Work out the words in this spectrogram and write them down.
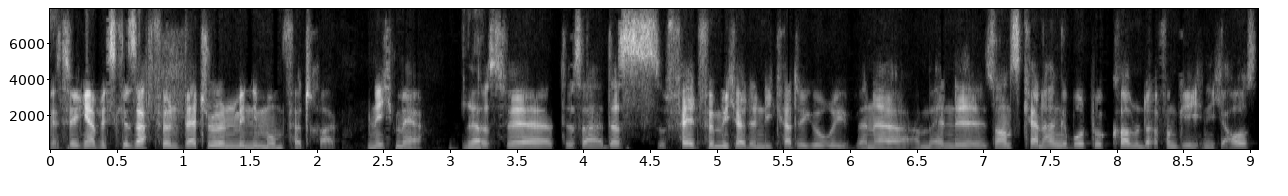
Deswegen habe ich es gesagt, für einen Veteran-Minimum-Vertrag, nicht mehr. Ja. Das, wär, das, das fällt für mich halt in die Kategorie. Wenn er am Ende sonst kein Angebot bekommt, und davon gehe ich nicht aus,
